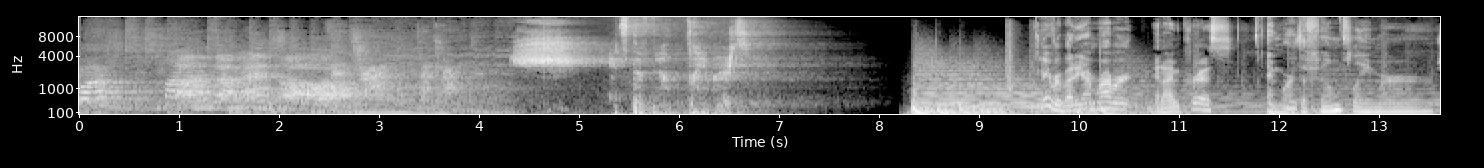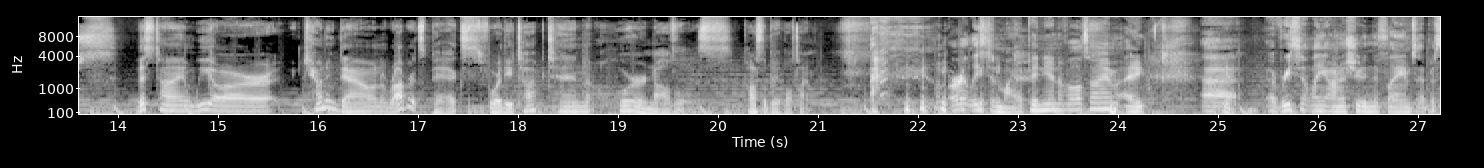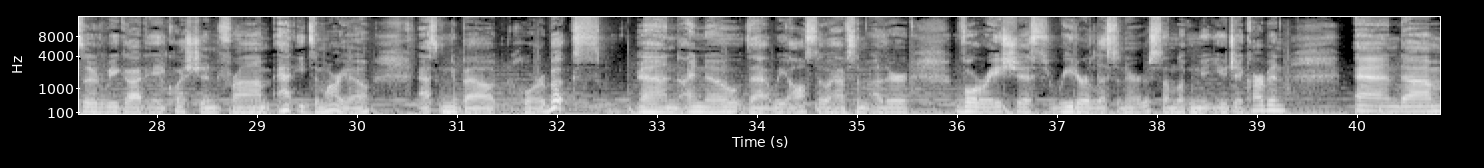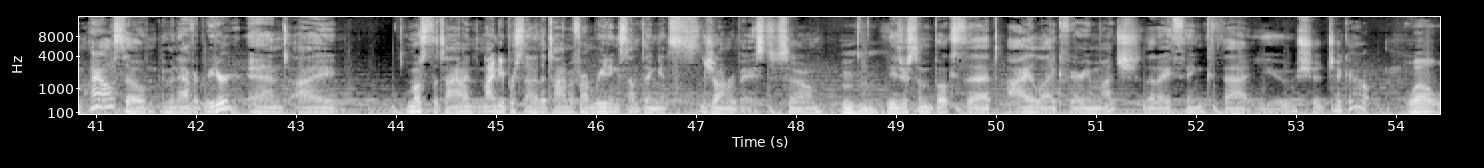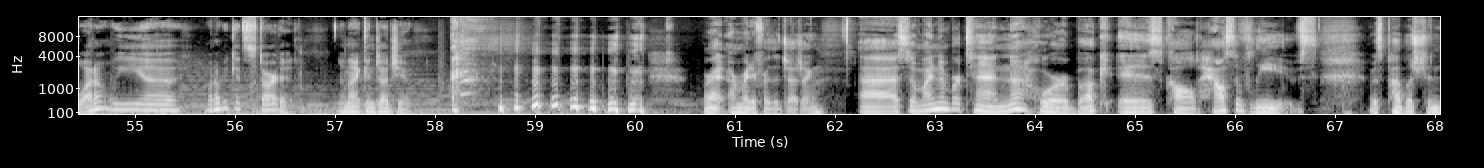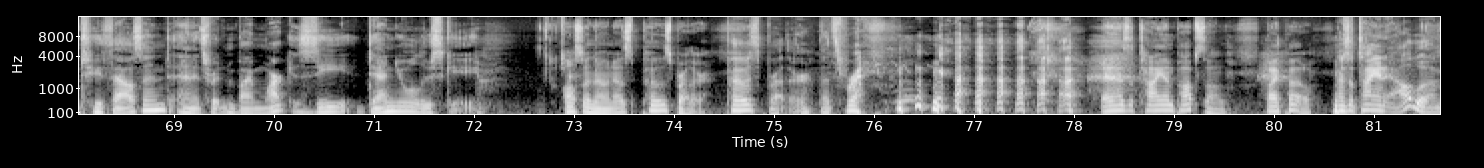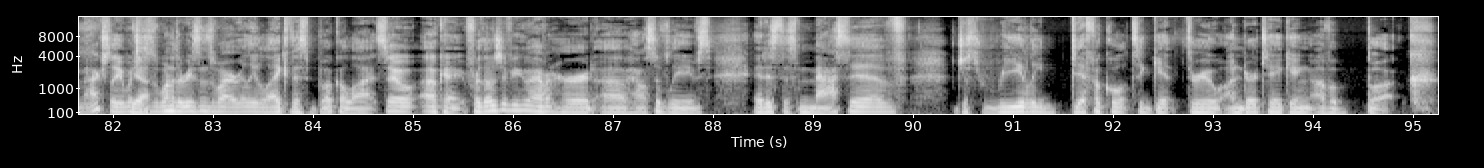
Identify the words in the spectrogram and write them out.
what? Fundamental. That's right. That's right. Shh. It's the Film Flamers. Hey, everybody, I'm Robert, And I'm Chris. and we're the Film Flamers. This time we are counting down Robert's picks for the top 10 horror novels, possibly of all time. or at least in my opinion of all time. I uh, uh, recently on a Shooting the Flames episode, we got a question from at Itamario asking about horror books. And I know that we also have some other voracious reader listeners. So I'm looking at you, Jay Carbon. And um, I also am an avid reader, and I most of the time, 90% of the time, if I'm reading something, it's genre based. So these are some books that I like very much that I think that you should check out. Well, why don't we uh why don't we get started? And I can judge you. Right, I'm ready for the judging. Uh, so my number 10 horror book is called House of Leaves. It was published in 2000 and it's written by Mark Z. Danielewski. Also known as Poe's brother. Poe's brother. That's right. And it has a tie-in pop song by Poe. There's a tie-in album actually, which Yeah. is one of the reasons why I really like this book a lot. So, okay, for those of you who haven't heard of House of Leaves, it is this massive, just really difficult to get through undertaking of a book.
